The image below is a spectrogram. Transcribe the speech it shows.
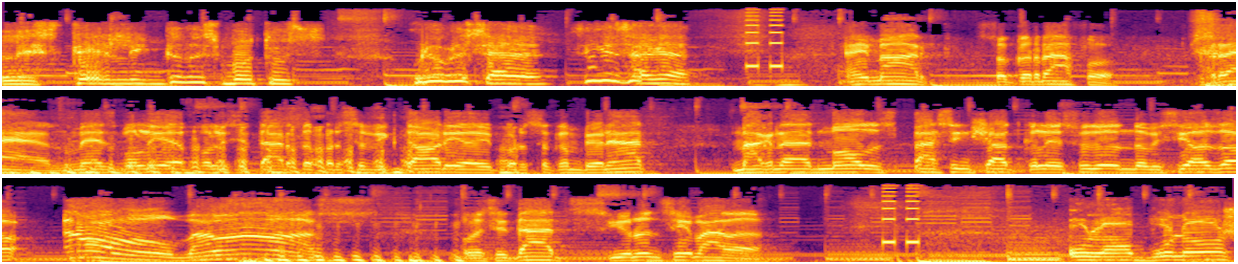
l'Sterling de les motos. Una abraçada. Sigue saga. Ei, Marc, sóc el Rafa. Res, només volia felicitar-te per la victòria i per el campionat. M'ha agradat molt el passing shot que li has fet un de. Oh, vamos! Felicitats i una encimada. Hola, buenas.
